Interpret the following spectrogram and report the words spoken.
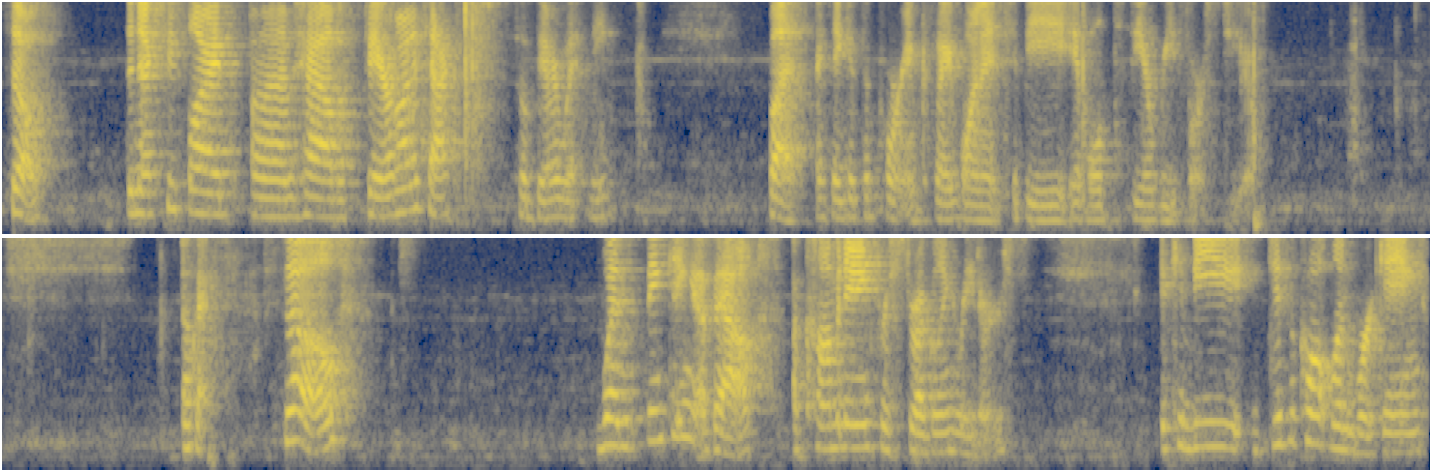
So the next few slides um, have a fair amount of text, so bear with me. But I think it's important because I want it to be able to be a resource to you. Okay, so when thinking about accommodating for struggling readers, it can be difficult when working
